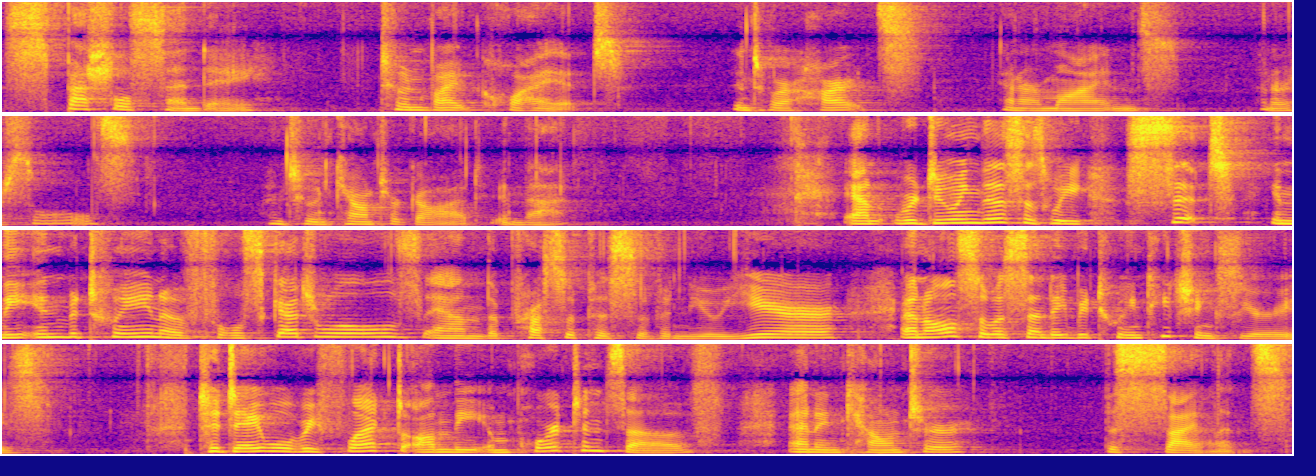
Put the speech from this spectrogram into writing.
special Sunday to invite quiet into our hearts and our minds and our souls and to encounter God in that. And we're doing this as we sit in the in between of full schedules and the precipice of a new year, and also a Sunday between teaching series. Today we'll reflect on the importance of and encounter the silence.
